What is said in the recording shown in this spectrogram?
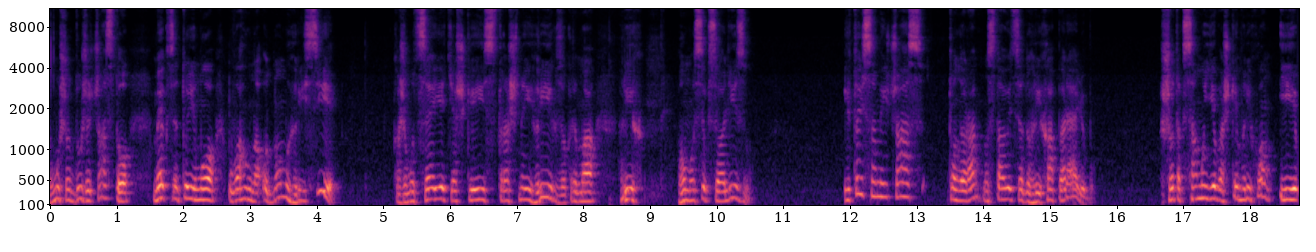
Тому що дуже часто ми акцентуємо увагу на одному грісі. Кажемо, це є тяжкий страшний гріх, зокрема, гріх гомосексуалізму. І в той самий час толерантно ставиться до гріха перелюбу, що так само є важким гріхом і,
